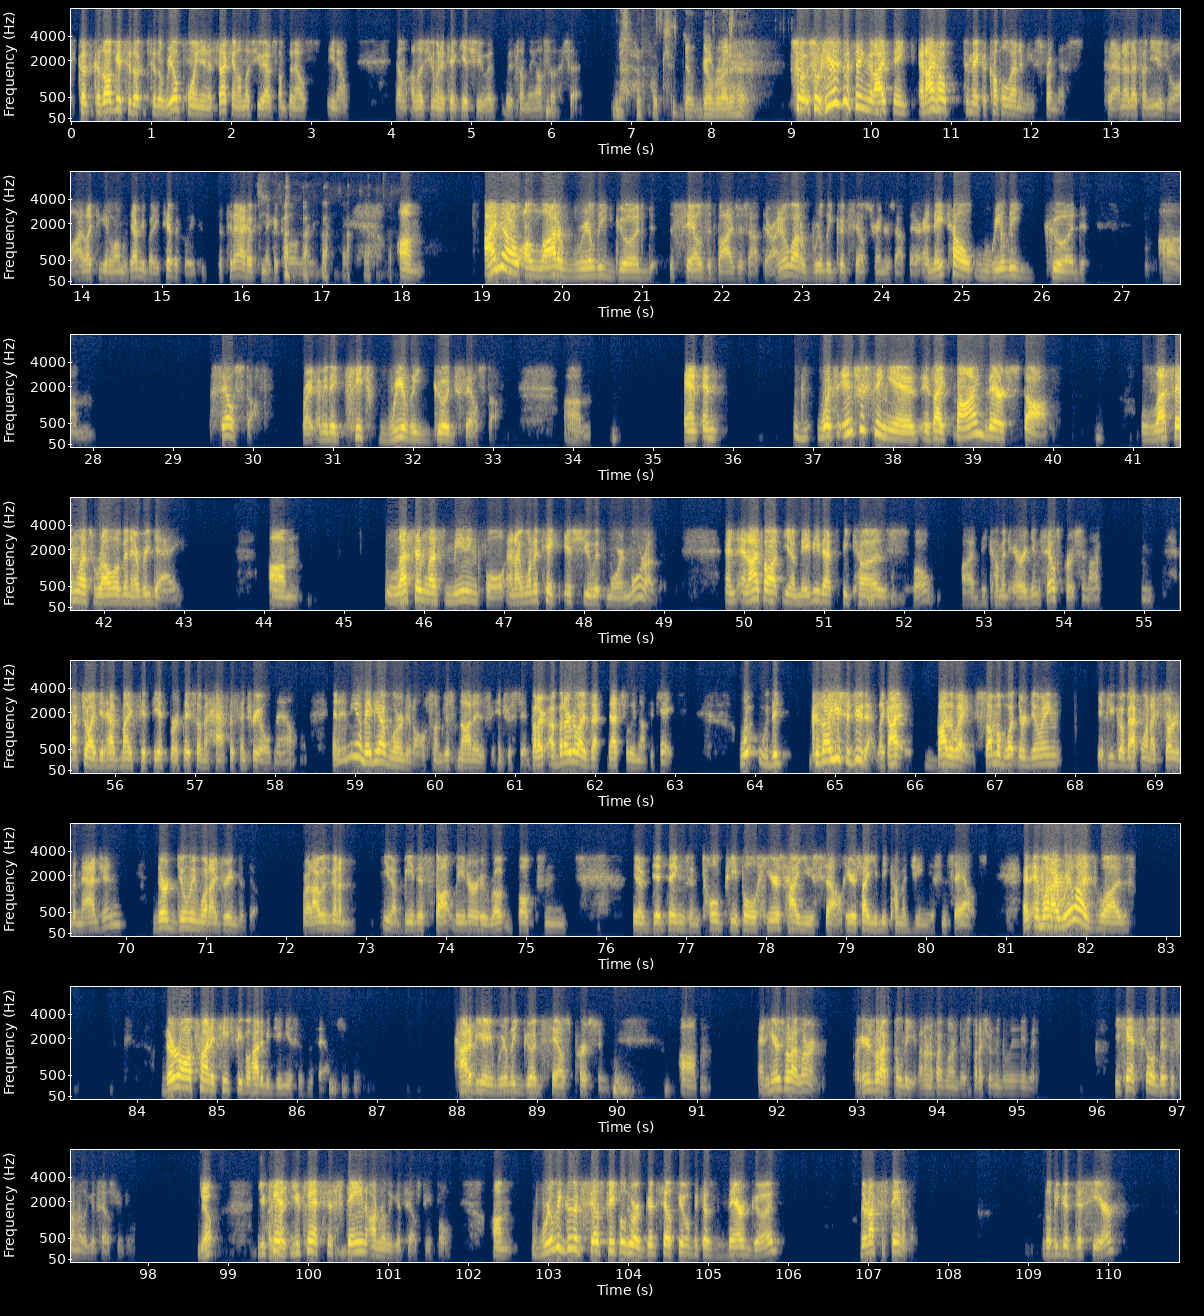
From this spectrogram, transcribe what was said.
Because because I'll get to the to the real point in a second, unless you have something else, you know, unless you want to take issue with with something else that I said. go, go right ahead So, so here's the thing that I think, and I hope to make a couple enemies from this today. I know that's unusual. I like to get along with everybody typically, but today I hope to make a couple of enemies. Um, I know a lot of really good sales advisors out there. I know a lot of really good sales trainers out there, and they tell really good um, sales stuff, right? I mean, they teach really good sales stuff. Um, and and what's interesting is is I find their stuff less and less relevant every day, um, less and less meaningful, and I want to take issue with more and more of it. And and I thought, you know, maybe that's because well, I've become an arrogant salesperson. I after I did have my 50th birthday, so I'm a half a century old now, and, and you know maybe I've learned it all, so I'm just not as interested. But I but I realize that that's really not the case. Because I used to do that. Like I, by the way, some of what they're doing, if you go back when I started Imagine, they're doing what I dreamed of doing. Right? I was going to, you know, be this thought leader who wrote books and, you know, did things and told people, here's how you sell, here's how you become a genius in sales. And and what I realized was, they're all trying to teach people how to be geniuses in sales, how to be a really good salesperson. Um, and here's what I learned or here's what I believe. I don't know if I've learned this, but I certainly believe it. You can't scale a business on really good salespeople. yep You can't you can't sustain on really good salespeople. Um, really good salespeople who are good salespeople because they're good, they're not sustainable. they'll be good this year,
